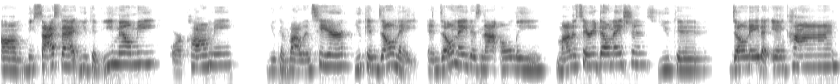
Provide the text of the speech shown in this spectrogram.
Um, besides that, you can email me or call me you can volunteer, you can donate. And donate is not only monetary donations, you could donate an in-kind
